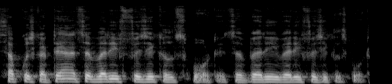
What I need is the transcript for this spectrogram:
سب کچھ کرتے ہیں. It's a very physical sport it's a very very physical sport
